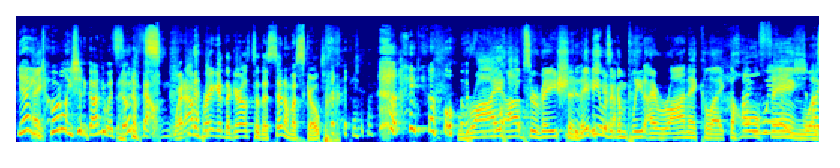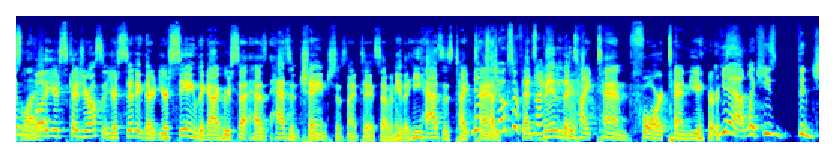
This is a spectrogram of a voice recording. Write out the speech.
yeah, you totally should have gone to a soda fountain. When I'm bringing the girls to the cinema scope, I know. wry observation. Maybe it was a complete ironic like the whole wish, thing was I like well, you're because you're also you're sitting there, you're seeing the guy who set has hasn't changed since 1987 either. He has his tight No, his ten. jokes are from That's been the tight ten for ten years. Yeah, like he's the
